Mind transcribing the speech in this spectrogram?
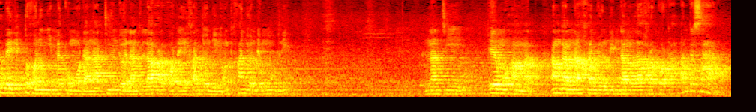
kube ni to honi ni me ko moda na tuindo na la har ko tay hanjon ni. On hanjon den mudni nanti e muhammad angan na hanjon din dal la har ko ta anta sahab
